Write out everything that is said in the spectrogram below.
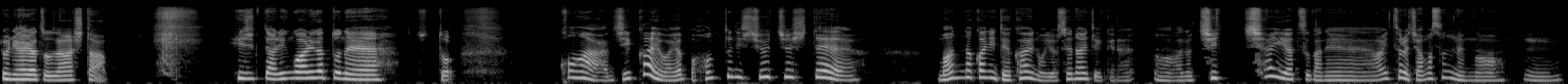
当にありがとうございました。ひじきたリンゴありがとうね。ちょっと、今回、次回はやっぱ本当に集中して、真ん中にでかいのを寄せないといけない。うん、あの、ちっちゃいやつがね、あいつら邪魔すんねんな。うん。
